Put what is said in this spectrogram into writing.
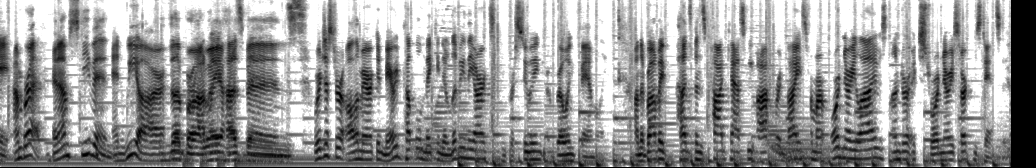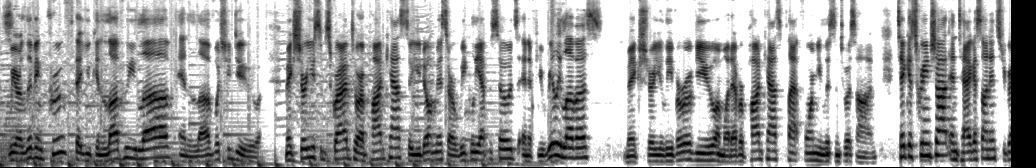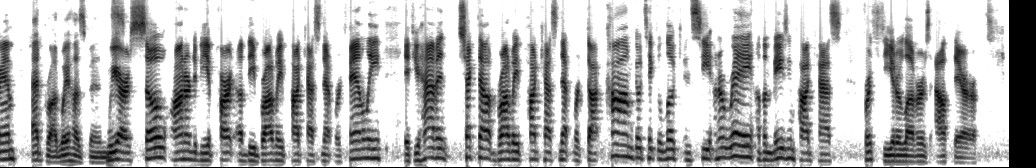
Hi, I'm Brett, And I'm Steven. and we are The Broadway Husbands. We're just an all American married couple making their living in the arts and pursuing a growing family. On the Broadway Husbands podcast, we offer advice from our ordinary lives under extraordinary circumstances. We are living proof that you can love who you love and love what you do. Make sure you subscribe to our podcast so you don't miss our weekly episodes. And if you really love us, make sure you leave a review on whatever podcast platform you listen to us on. Take a screenshot and tag us on Instagram at Broadway Husbands. We are so honored to be a part of the Broadway Podcast Network family. If you haven't checked out BroadwayPodcastNetwork.com, go take a look and see an array of amazing podcasts for theater lovers out there.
